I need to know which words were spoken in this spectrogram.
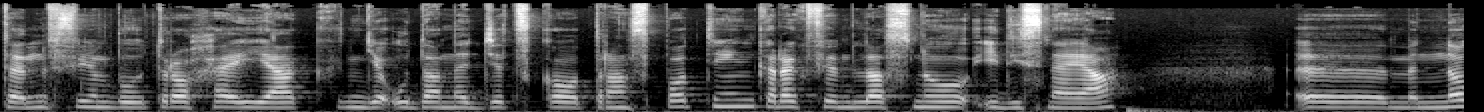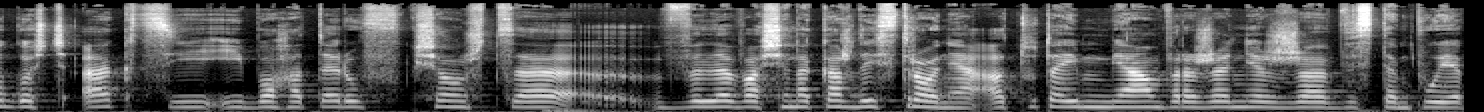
Ten film był trochę jak nieudane dziecko Transpotting, Requiem dla snu i Disneya. Mnogość akcji i bohaterów w książce wylewa się na każdej stronie, a tutaj miałam wrażenie, że występuje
